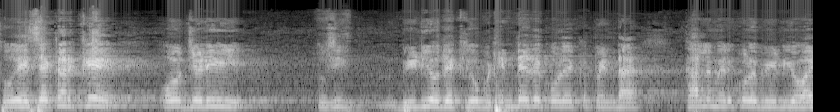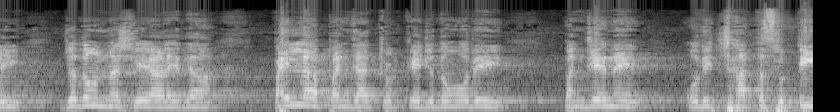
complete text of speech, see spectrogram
ਸੋ ਇਸੇ ਕਰਕੇ ਉਹ ਜਿਹੜੀ ਤੁਸੀਂ ਵੀਡੀਓ ਦੇਖਿਓ, ਬਠਿੰਡੇ ਦੇ ਕੋਲ ਇੱਕ ਪਿੰਡ ਹੈ ਕੱਲ ਮੇਰੇ ਕੋਲ ਵੀਡੀਓ ਆਈ, ਜਦੋਂ ਨਸ਼ੇ ਵਾਲੇ ਦਾ ਪਹਿਲਾ ਪੰਜਾ ਚੁੱਕ ਕੇ ਜਦੋਂ ਉਹਦੀ ਪੰਜੇ ਨੇ ਉਹਦੀ ਛੱਤ ਸੁੱਟੀ,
